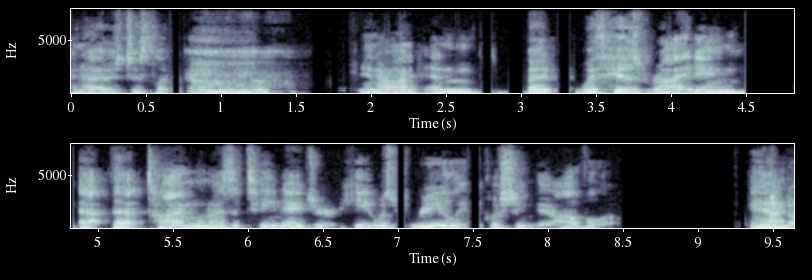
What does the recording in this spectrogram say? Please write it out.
And I was just like, you know, and, and but with his writing at that time when I was a teenager, he was really pushing the envelope. And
